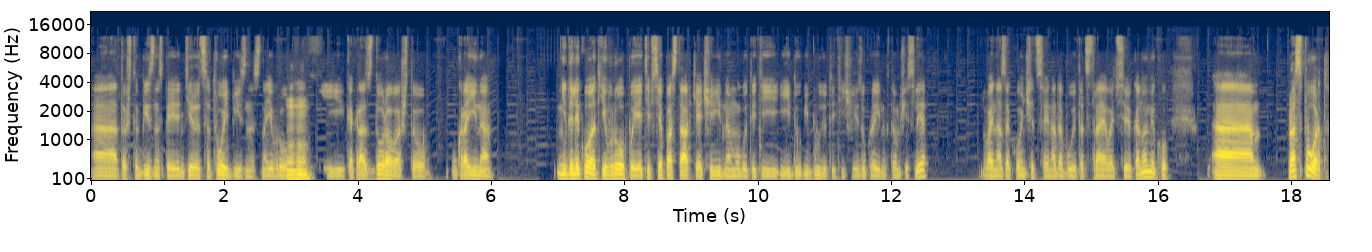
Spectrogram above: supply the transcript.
а, то, что бизнес переориентируется, твой бизнес на Европу. Угу. И как раз здорово, что Украина недалеко от Европы, и эти все поставки, очевидно, могут идти и, иду, и будут идти через Украину в том числе. Война закончится, и надо будет отстраивать всю экономику. А, про спорт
